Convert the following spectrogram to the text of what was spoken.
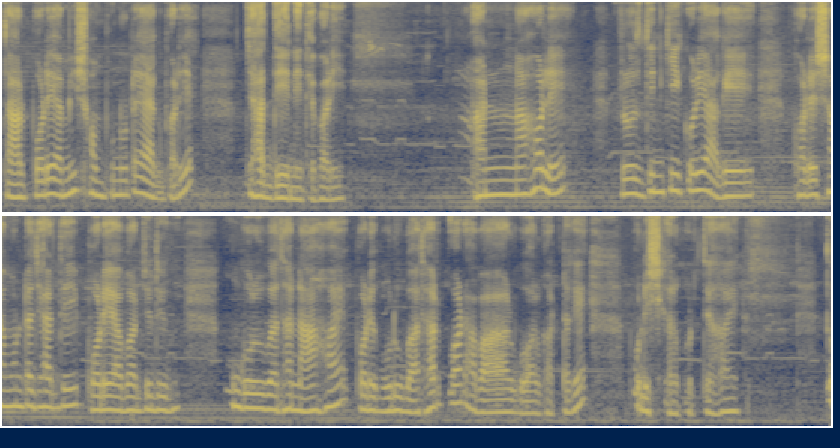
তারপরে আমি সম্পূর্ণটা একবারে ঝাড় দিয়ে নিতে পারি। আর না হলে রোজ দিন কী করি? আগে ঘরের সামনটা ঝাড় দিই, পরে আবার যদি গরু বাঁধা না হয়, পরে গরু বাঁধার পর আবার গোয়াল ঘরটাকে পরিষ্কার করতে হয়। তো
